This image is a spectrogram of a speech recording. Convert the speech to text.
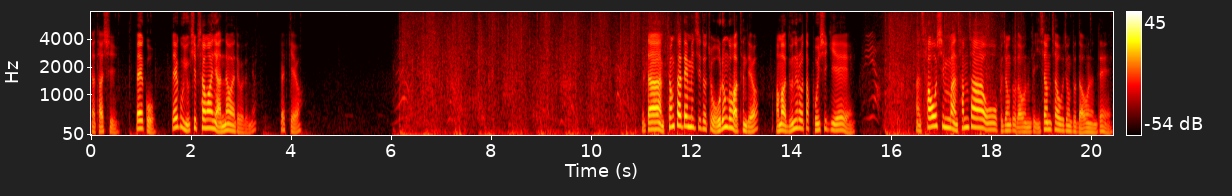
자, 다시 빼고 빼고 64만이 안 나와야 되거든요. 뺄게요. 일단 평타 데미지도 좀 오른 것 같은데요. 아마 눈으로 딱 보시기에 한 4, 50만 3, 4, 5 그 정도 나오는데 2, 3, 4, 5 정도 나오는데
